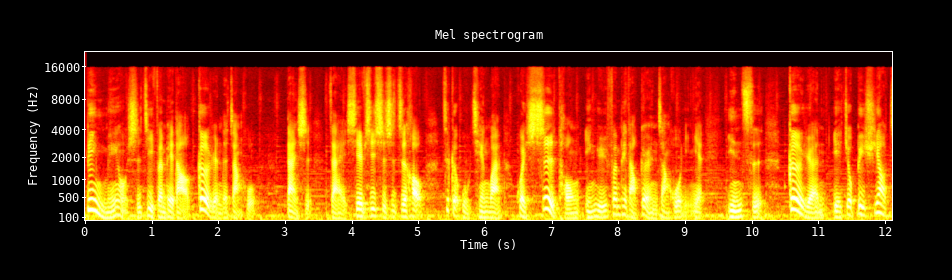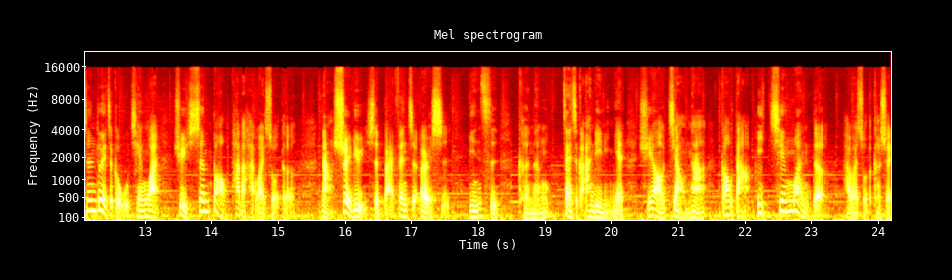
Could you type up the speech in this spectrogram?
并没有实际分配到个人的账户。但是在 CFC 实施之后，这个五千万会视同盈余分配到个人账户里面，因此个人也就必须要针对这个五千万去申报他的海外所得，那税率是百分之二十，因此可能在这个案例里面需要缴纳高达一千万的海外所得课税。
